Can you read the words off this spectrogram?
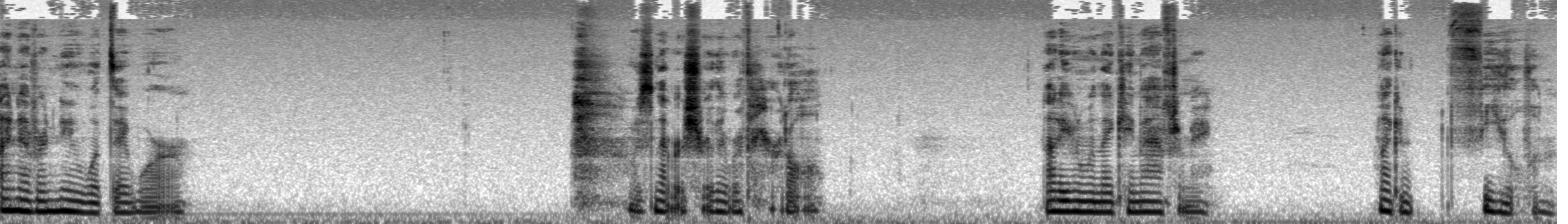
I never knew what they were. I was never sure they were there at all. Not even when they came after me. I could feel them.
